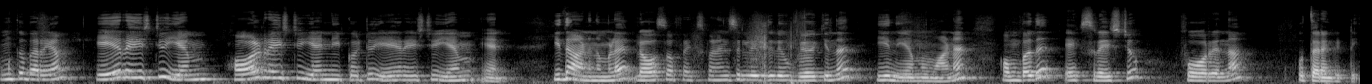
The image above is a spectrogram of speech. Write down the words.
നമുക്ക് പറയാം a raise to m whole raise to n equal to a raise to m n ഇതാണ് നമ്മൾ ലോസ് ഓഫ് എക്സ്പെറൻസിൽ ഇതിൽ ഉപയോഗിക്കുന്ന ഈ നിയമമാണ്. ഒമ്പത് എക്സ് റേസ് ടു ഫോർ എന്ന ഉത്തരം കിട്ടി.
